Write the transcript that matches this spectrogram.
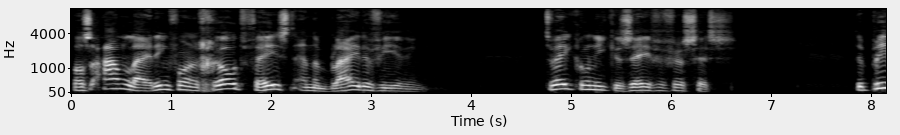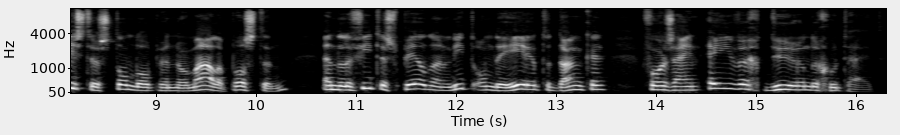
was aanleiding voor een groot feest en een blijde viering. 2 Kronieken 7 vers 6 De priesters stonden op hun normale posten en de levieten speelden een lied om de Heere te danken voor zijn eeuwig durende goedheid.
